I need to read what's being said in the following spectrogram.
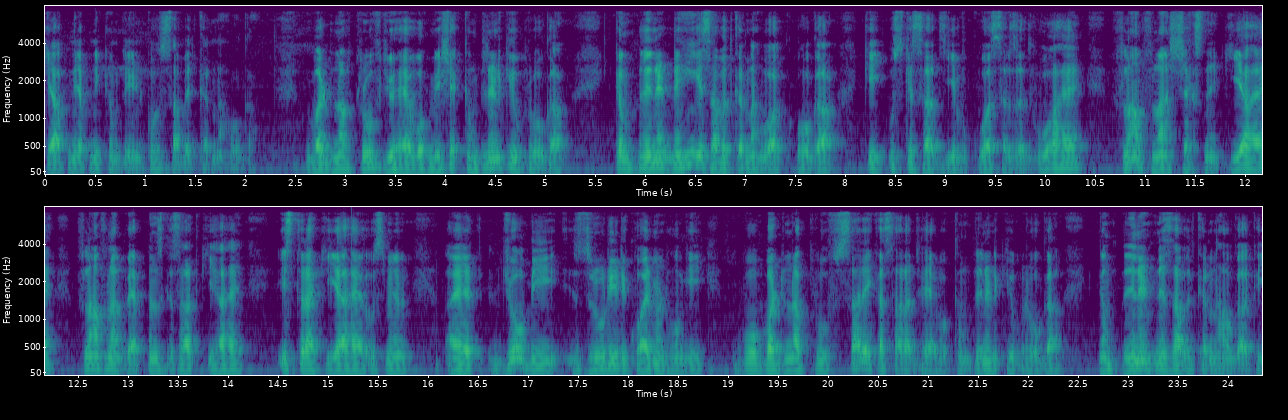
कि आपने अपनी कंप्लेंट को साबित करना होगा। बर्डन ऑफ़ प्रूफ जो है, वो हमेशा कंप्लेंट के ऊपर होगा। कंप्लेनेंट ने ही ये साबित करना हुआ, होगा कि उसके साथ ये वकुआ सरजद हुआ है फलां फलां शख्स ने किया है फलां फलां वेपन्स के साथ किया है, इस तरह किया है, उसमें जो भी ज़रूरी रिक्वायरमेंट होंगी, वो बर्डन ऑफ़ प्रूफ सारे का सारा जो है, वो कंप्लेनेंट के ऊपर होगा कंप्लेनेंट ने साबित करना होगा कि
